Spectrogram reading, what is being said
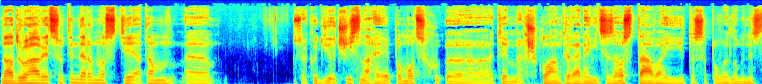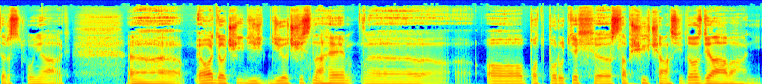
No a druhá věc jsou ty nerovnosti a tam e, jsou jako dílčí snahy pomoct e, těm školám, které nejvíce zaostávají, to se povedlo ministerstvu nějak. E, jo, dílčí, dílčí snahy o podporu těch slabších částí toho vzdělávání.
